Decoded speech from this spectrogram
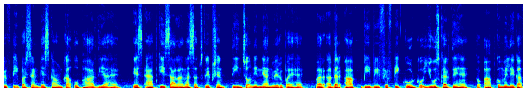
50% डिस्काउंट का उपहार दिया है। इस ऐप की सालाना सब्सक्रिप्शन तीन सौ निन्यानवे रूपए है। पर अगर आप बी फिफ्टी कोड को यूज़ करते हैं तो आपको मिलेगा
